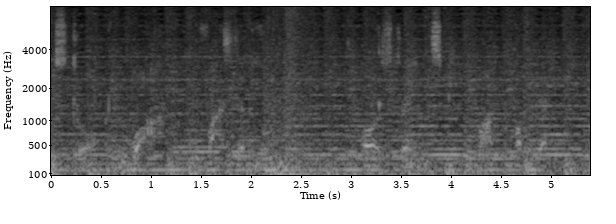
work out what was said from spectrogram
histoire, loi, vaste avion. All strains speak one of them.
